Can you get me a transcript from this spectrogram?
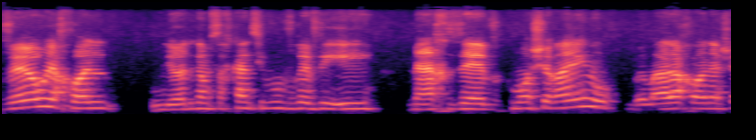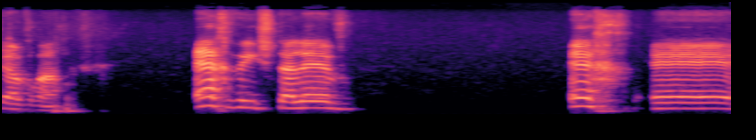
והוא יכול להיות גם שחקן סיבוב רביעי, מאכזב, כמו שראינו במהלך העונה שעברה. איך זה ישתלב, איך, אה,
